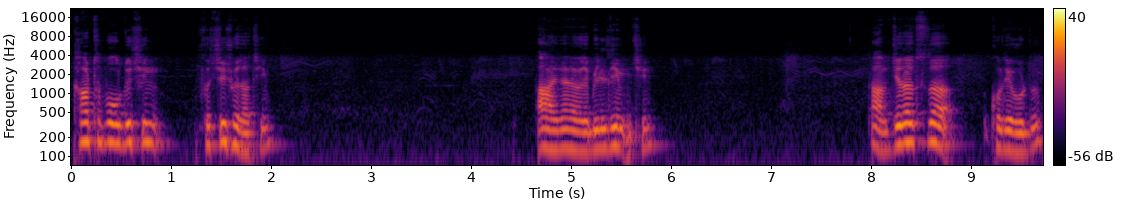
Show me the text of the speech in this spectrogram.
Kartop olduğu için fıçıyı şöyle atayım. Aynen öyle bildiğim için. Tamam Celat'ı da kolye vurdu.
